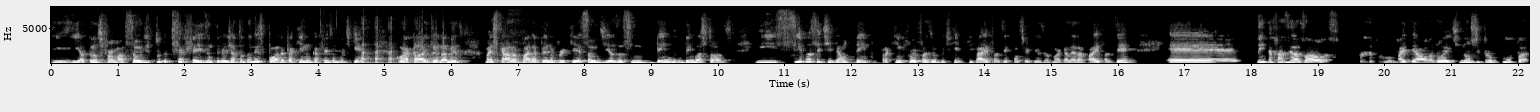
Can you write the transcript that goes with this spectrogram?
e, e a transformação de tudo que você fez anterior, já estou dando spoiler para quem nunca fez um bootcamp, com a Cloud Treinamento. Mas, cara, vale a pena porque são dias assim bem, bem gostosos. E se você tiver um tempo, para quem for fazer o bootcamp, que vai fazer, com certeza, uma galera vai fazer, é, tenta fazer as aulas, por exemplo, vai ter aula à noite, não se preocupa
